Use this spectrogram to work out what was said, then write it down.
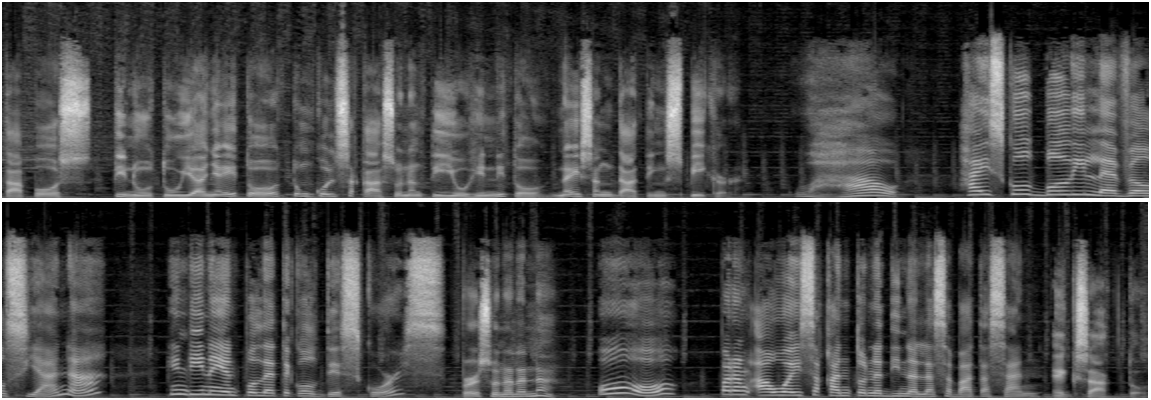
Tapos, tinutuya niya ito tungkol sa kaso ng tiyuhin nito na isang dating speaker. wow! High school bully levels yan, ah? Hindi na yan political discourse? Personalan na. Oo, parang away sa kanto na dinala sa batasan. Eksakto.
